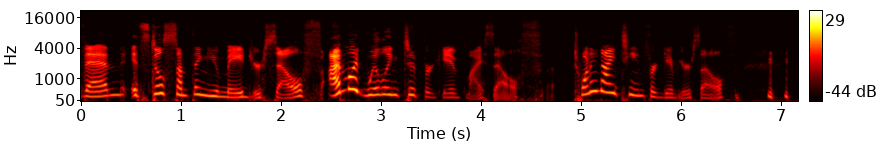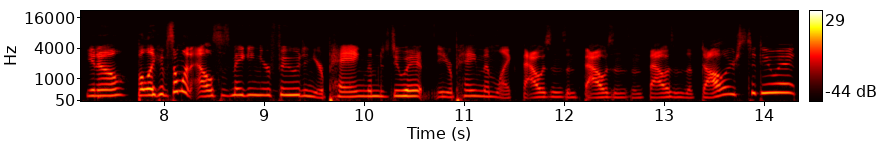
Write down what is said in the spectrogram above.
then, it's still something you made yourself. I'm like willing to forgive myself. 2019 forgive yourself. you know? But like if someone else is making your food and you're paying them to do it, and you're paying them like thousands and thousands and thousands of dollars to do it,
